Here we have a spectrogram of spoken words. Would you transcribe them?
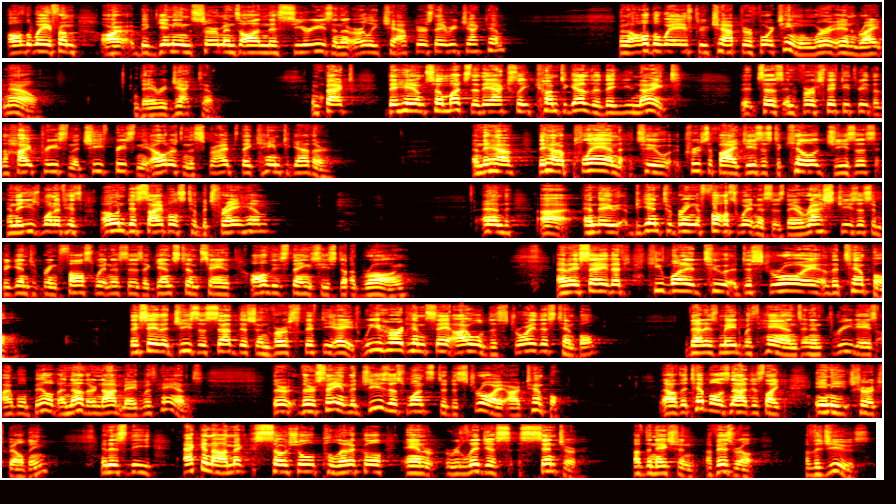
All the way from our beginning sermons on this series in the early chapters, they reject him. And all the way through chapter 14, when we're in right now, they reject him. In fact, they hate him so much that they actually come together, they unite. It says in verse 53 that the high priest and the chief priests and the elders and the scribes, they came together. And they, have, they had a plan to crucify Jesus, to kill Jesus, and they used one of his own disciples to betray him. And, uh, and they begin to bring false witnesses. They arrest Jesus and begin to bring false witnesses against him, saying all these things he's done wrong. And they say that he wanted to destroy the temple. They say that Jesus said this in verse 58. We heard him say, I will destroy this temple that is made with hands, and in three days I will build another not made with hands. They're, they're saying that Jesus wants to destroy our temple. Now, the temple is not just like any church building, it is the economic, social, political, and religious center of the nation of Israel, of the Jews.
